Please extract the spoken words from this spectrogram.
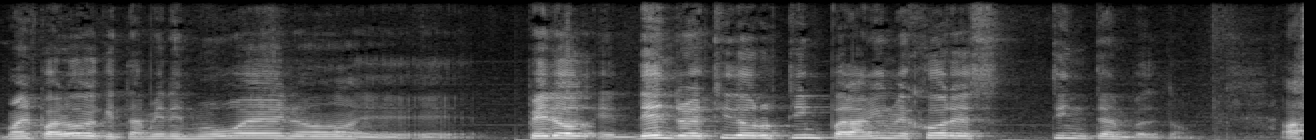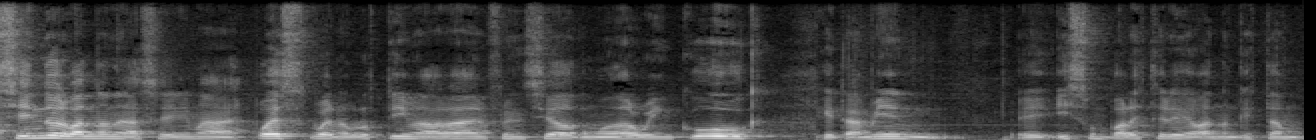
Mike Parova que también es muy bueno. eh, pero eh, dentro del estilo de Timm, para mí el mejor es Tim Templeton. Haciendo el Batman de la serie animada. Después, bueno, Timm habrá influenciado como Darwin Cook, que también eh, hizo un par de historias de Batman que, están,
